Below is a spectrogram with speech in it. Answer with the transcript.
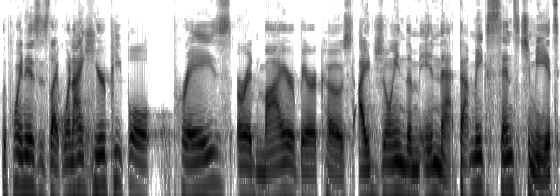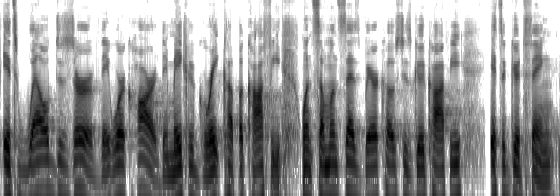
The point is, is like when I hear people praise or admire Bear Coast, I join them in that. That makes sense to me. It's, it's well deserved. They work hard, they make a great cup of coffee. When someone says Bear Coast is good coffee, it's a good thing.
